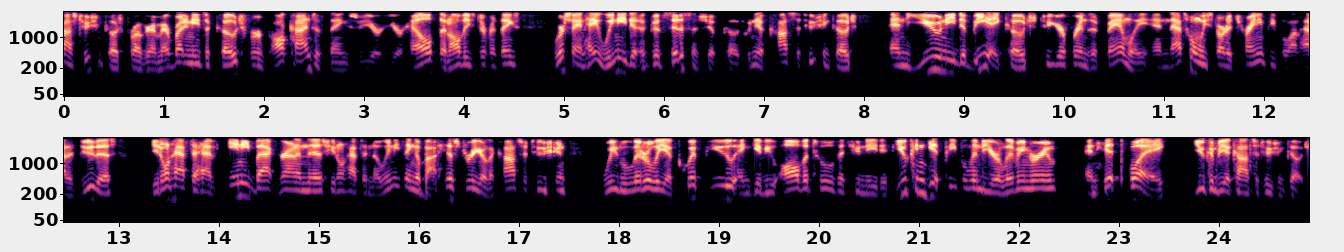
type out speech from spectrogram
Constitution Coach program. Everybody needs a coach for all kinds of things, your your health and all these different things. We're saying, hey, we need a good citizenship coach. We need a Constitution coach, and you need to be a coach to your friends and family. And that's when we started training people on how to do this. You don't have to have any background in this. You don't have to know anything about history or the Constitution. We literally equip you and give you all the tools that you need. If you can get people into your living room and hit play, you can be a Constitution coach.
